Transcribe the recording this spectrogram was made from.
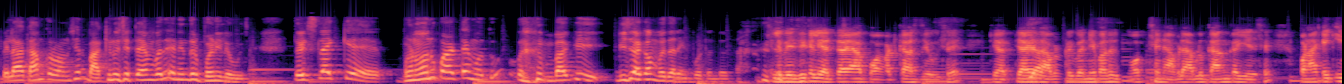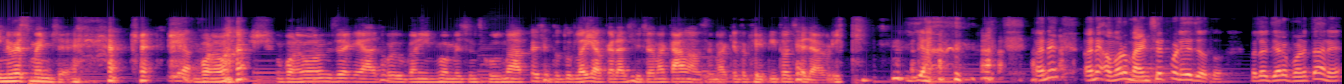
પેલા કામ કરવાનું છે બાકીનો જે ટાઈમ વધે એની અંદર ભણી લેવું છે. તો ઇટ્સ લાઈક કે ભણવાનું પાર્ટ ટાઈમ હતું બાકી બીજા કામ વધારે ઇમ્પોર્ટન્ટ હતા. એટલે બેઝિકલી અત્યારે આ પોડકાસ્ટ જેવું છે કે અત્યારે આપણે બંને પાસે જોબ છે ને આપણે આપણું કામ કરીએ છીએ પણ આ કંઈક ઇન્વેસ્ટમેન્ટ છે. ભણવાનું છે કે આ થોડું ઘણી ઇન્ફોર્મેશન સ્કૂલમાં આપે છે તો તું લઈ આવ કદાચ ફ્યુચરમાં કામ આવશે. બાકી તો ખેતી તો છે જ આપડી અને અને અમારો માઇન્ડસેટ પણ એ જ હતો. મતલબ જયારે ભણતા ને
